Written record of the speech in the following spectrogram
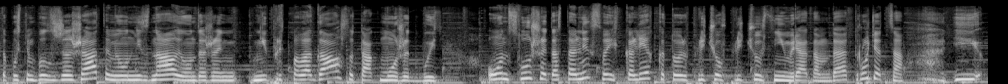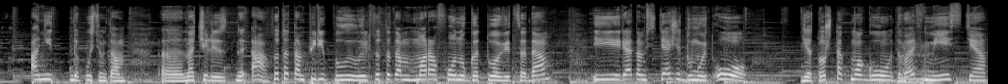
допустим, был зажатым, и он не знал, и он даже не предполагал, что так может быть, он слушает остальных своих коллег, которые плечо в плечо с ним рядом, да, трудятся, и они, допустим, там э, начали, а, кто-то там переплыл, или кто-то там марафону готовится, да, и рядом сидящий думает, о, я тоже так могу, давай вместе.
